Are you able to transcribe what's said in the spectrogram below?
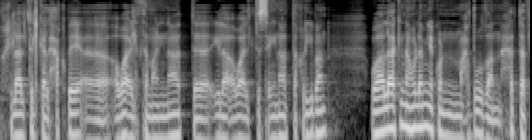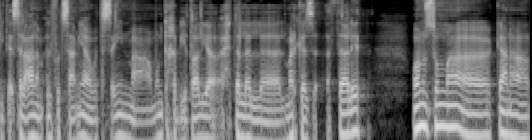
خلال تلك الحقبة آه، أوائل الثمانينات آه، إلى أوائل التسعينات تقريبا. ولكنه لم يكن محظوظا حتى في كأس العالم 1990 مع منتخب إيطاليا احتل ال- المركز الثالث. ومن ثم آه، كان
